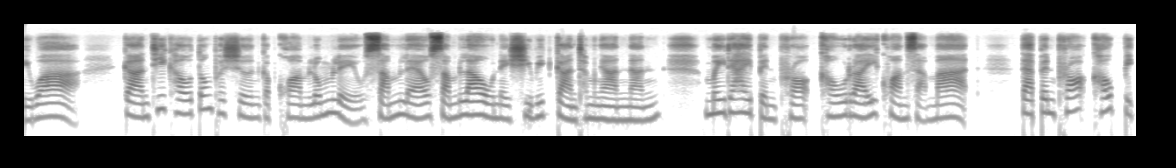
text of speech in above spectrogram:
ยว่า การที่เขาต้องเผชิญกับความล้มเหลวซ้ำแล้วซ้ำเล่าในชีวิตการทำงานนั้น ไม่ได้เป็นเพราะเขาไร้ความสามารถ แต่เป็นเพราะเขาปิด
